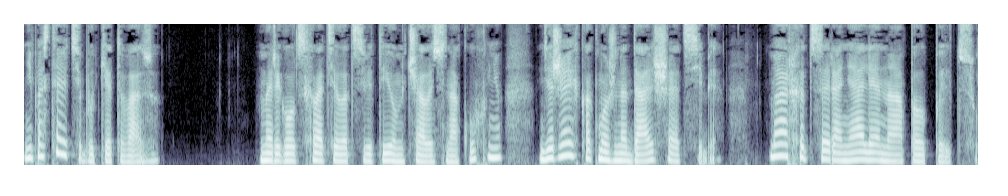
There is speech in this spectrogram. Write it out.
Не поставите букет в вазу? Мэриголд схватила цветы и умчалась на кухню, держа их как можно дальше от себя. Бархатцы роняли на пол пыльцу.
